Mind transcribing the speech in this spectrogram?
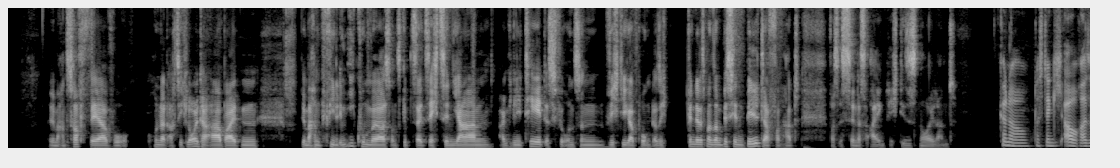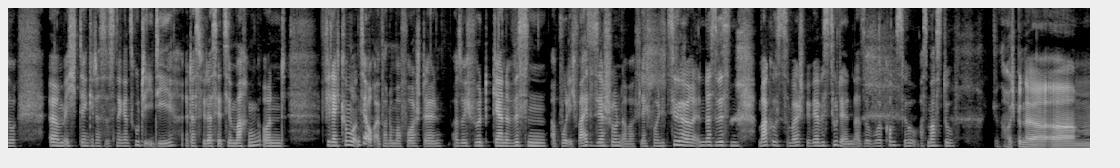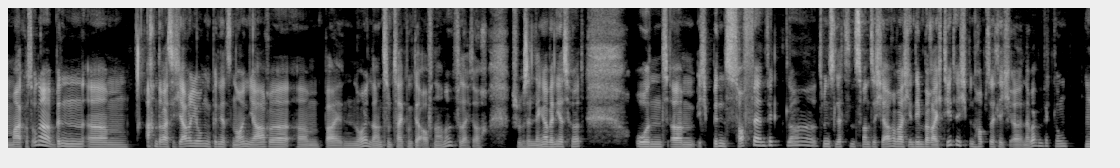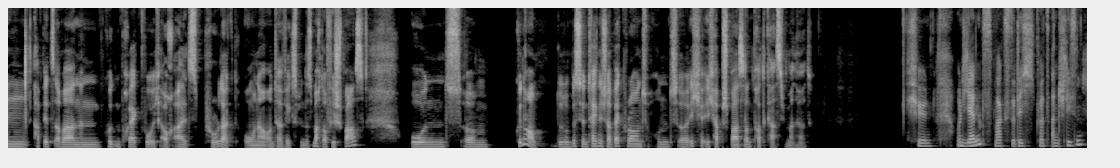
wir machen Software, wo 180 Leute arbeiten. Wir machen viel im E-Commerce, uns gibt es seit 16 Jahren. Agilität ist für uns ein wichtiger Punkt. Also ich finde, dass man so ein bisschen ein Bild davon hat. Was ist denn das eigentlich, dieses Neuland? Genau, das denke ich auch. Also, ähm, ich denke, das ist eine ganz gute Idee, äh, dass wir das jetzt hier machen und vielleicht können wir uns ja auch einfach noch mal vorstellen. Also, ich würde gerne wissen obwohl ich weiß es ja schon, aber vielleicht wollen die ZuhörerInnen das wissen. Markus zum Beispiel, wer bist du denn? Also, woher kommst du? Was machst du? Genau, ich bin der ähm, Markus Unger, bin ähm, 38 Jahre jung, bin jetzt neun Jahre ähm, bei Neuland zum Zeitpunkt der Aufnahme, vielleicht auch schon ein bisschen länger, wenn ihr es hört. Und ähm, ich bin Softwareentwickler, zumindest die letzten 20 Jahre war ich in dem Bereich tätig, bin hauptsächlich äh, in der Webentwicklung, hm, habe jetzt aber ein Kundenprojekt, wo ich auch als Product Owner unterwegs bin. Das macht auch viel Spaß und ähm, genau, so ein bisschen technischer Background und äh, ich, ich habe Spaß an Podcasts, wie man hört. Schön. Und Jens, magst du dich kurz anschließen?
